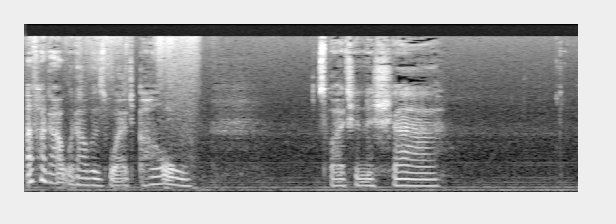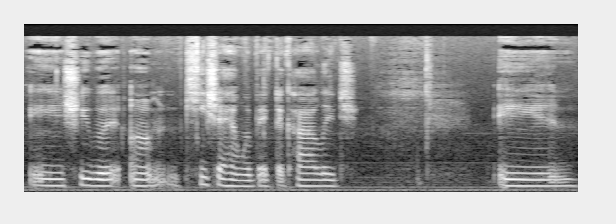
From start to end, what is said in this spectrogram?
I forgot what I was watching. Oh, I was watching The Chi, and she would um Keisha had went back to college and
